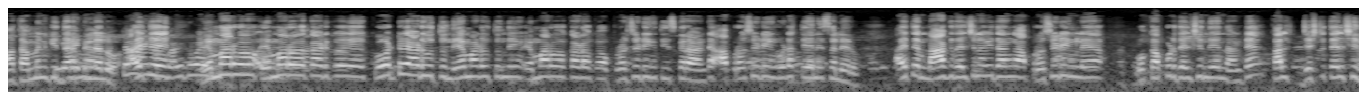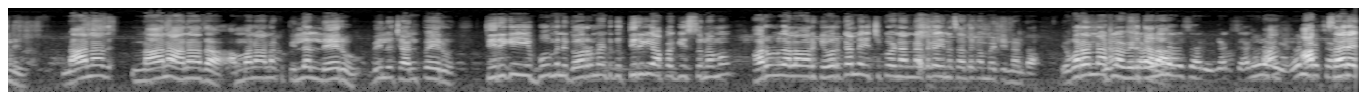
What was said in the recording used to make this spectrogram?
మా తమ్మునికి ఇద్దరు పిల్లలు. అయితే ఎంఆర్ఓ ఎంఆర్ఓ కాడికి కోర్టు అడుగుతుంది. ఏం అడుగుతుంది ఎంఆర్ఓ కాడ ఒక ప్రొసీడింగ్ తీసుకురా అంటే ఆ ప్రొసీడింగ్ కూడా తేనిస్తలేరు. అయితే నాకు తెలిసిన విధంగా ఆ ప్రొసీడింగ్ లే ఒకప్పుడు తెలిసింది ఏంటంటే జస్ట్ తెలిసింది. నాన్న నాన్న అనాథ అమ్మ నాన్నకు పిల్లలు లేరు. వీళ్ళు చనిపోయారు. తిరిగి ఈ భూమిని గవర్నమెంట్కు తిరిగి అప్పగిస్తున్నాము. అరువులు గల వారికి ఎవరికన్నా ఇచ్చుకోండి అన్నట్టుగా ఈయన సంతకం పెట్టిండంట. ఎవరన్నా అట్లా పెడతారా? సరే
